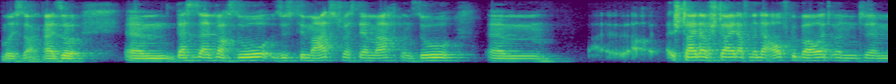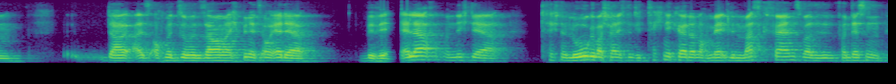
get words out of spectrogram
muss ich sagen. Also ähm, das ist einfach so systematisch, was der macht und so ähm, Stein auf Stein aufeinander aufgebaut und ähm, da als auch mit so, sagen wir mal, ich bin jetzt auch eher der BWLer und nicht der Technologe. Wahrscheinlich sind die Techniker dann noch mehr Elon Musk-Fans, weil sie von dessen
